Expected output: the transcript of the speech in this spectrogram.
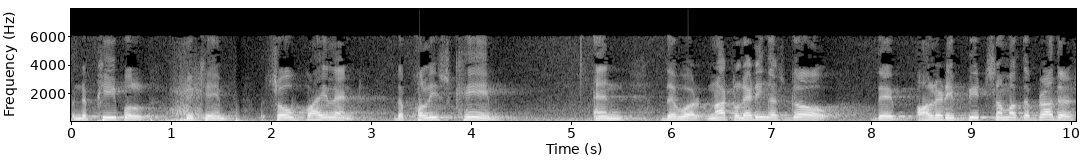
when the people became so violent, the police came and they were not letting us go. They already beat some of the brothers.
